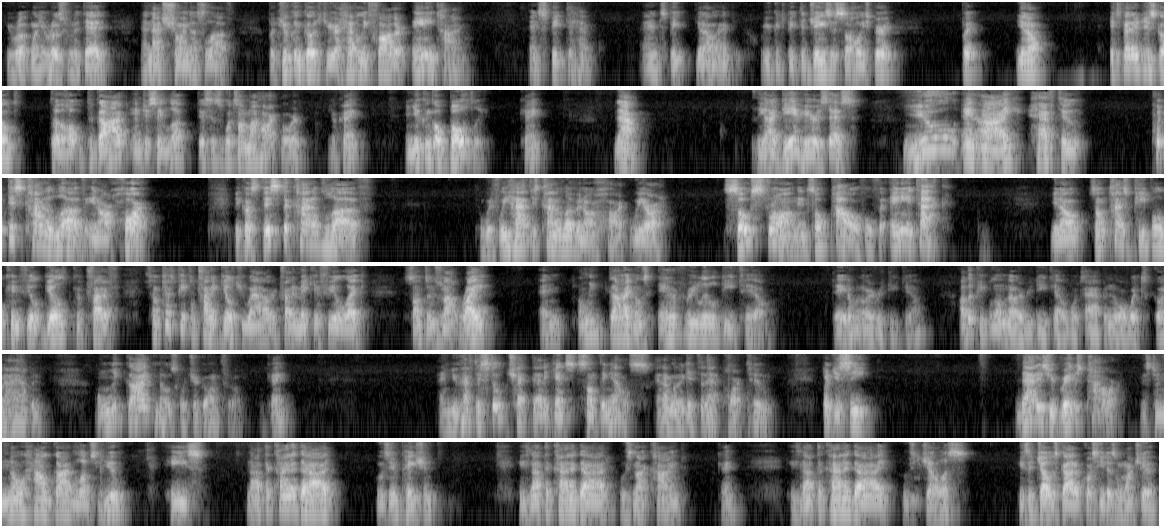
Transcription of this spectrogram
he wrote, when he rose from the dead. And that's showing us love. But you can go to your Heavenly Father anytime and speak to him and speak, you know, and you could speak to Jesus, the Holy Spirit. But, you know, it's better to just go to the whole, to God and just say, look, this is what's on my heart, Lord. Okay? And you can go boldly, okay? Now, the idea here is this. You and I have to put this kind of love in our heart because this is the kind of love, if we have this kind of love in our heart, we are so strong and so powerful for any attack. You know, sometimes people can feel guilt, try to, sometimes people try to guilt you out or try to make you feel like something's not right. And only God knows every little detail. They don't know every detail. Other people don't know every detail of what's happened or what's going to happen. Only God knows what you're going through, okay? And you have to still check that against something else. And I'm going to get to that part too. But you see, that is your greatest power, is to know how God loves you. He's not the kind of God who's impatient. He's not the kind of God who's not kind, okay? He's not the kind of guy who's jealous. He's a jealous God. Of course, he doesn't want you to,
